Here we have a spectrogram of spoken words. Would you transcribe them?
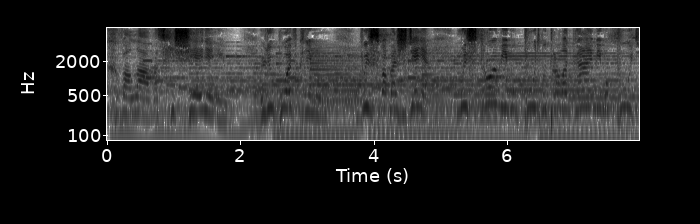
Хвала, восхищение им, любовь к Нему, высвобождение. Мы строим Ему путь, мы пролагаем Ему путь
